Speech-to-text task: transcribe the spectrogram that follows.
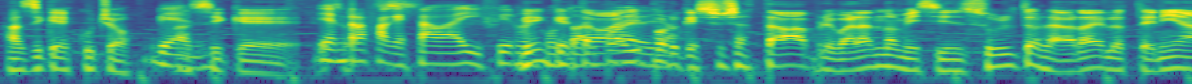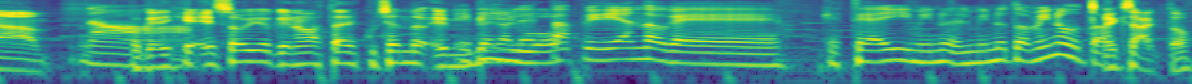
Así que escuchó. Bien. Así que. Bien, Rafa, que estaba ahí firme Bien que al estaba ahí porque yo ya estaba preparando mis insultos, la verdad que los tenía. No. Porque dije, es obvio que no va a estar escuchando en Y vivo. pero le estás pidiendo que, que esté ahí minu- el minuto a minuto. Exacto.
